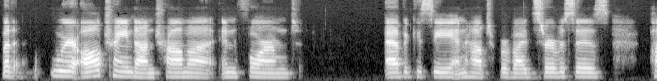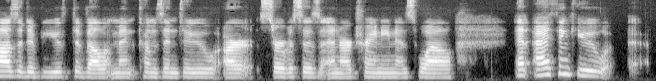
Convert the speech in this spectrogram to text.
But we're all trained on trauma informed advocacy and how to provide services. Positive youth development comes into our services and our training as well. And i think you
